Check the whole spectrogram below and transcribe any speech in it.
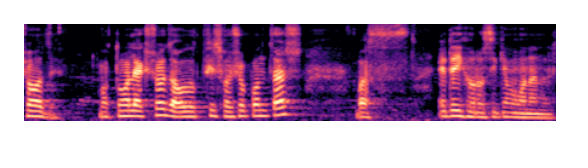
সহজে। বর্তমানে একশো যাওয়া ফি ছয়শো পঞ্চাশ, বাস এটাই খরচ কেমন বানানোর।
